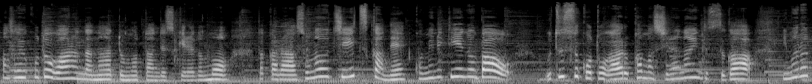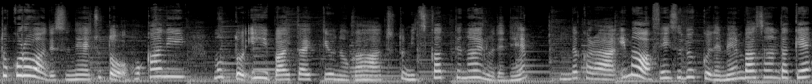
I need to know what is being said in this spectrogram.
まあ、そういうことがあるんだなと思ったんですけれども。だからそのうちいつかねコミュニティの場を移すことがあるかもしれないんですが今のところはですねちょっと他にもっといい媒体っていうのがちょっと見つかってないのでね。だから今は Facebook でメンバーさんだけ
